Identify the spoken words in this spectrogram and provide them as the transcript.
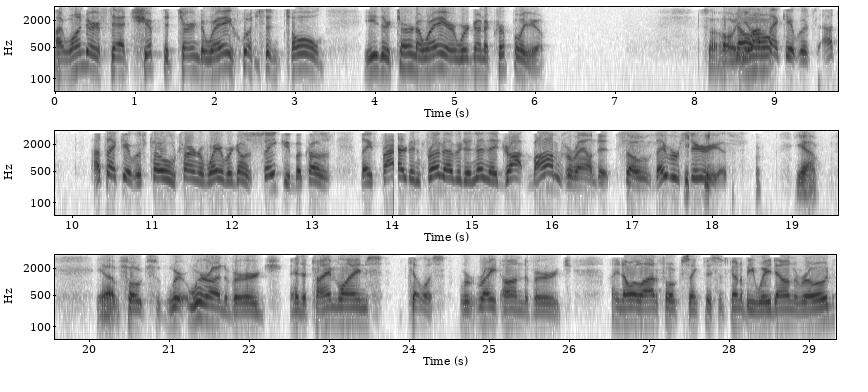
I wonder if that ship that turned away wasn't told either turn away or we're going to cripple you. So no, you know, I think it was. I, I think it was told turn away. We're going to sink you because they fired in front of it and then they dropped bombs around it. So they were serious. yeah, yeah, folks, we're we're on the verge, and the timelines tell us we're right on the verge. I know a lot of folks think this is going to be way down the road.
